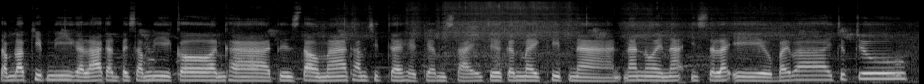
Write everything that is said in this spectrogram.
สำหรับคลิปนี้ก็ลากันไปซ้ำนี้ก่อนค่ะ ตื่นเช้ามาทำจิตใจให้แจ่มใส เจอกันใหม่คลิปหน้าหน้าน้อยนะอิสราเอลบายบาย จุ๊บจุ๊บ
